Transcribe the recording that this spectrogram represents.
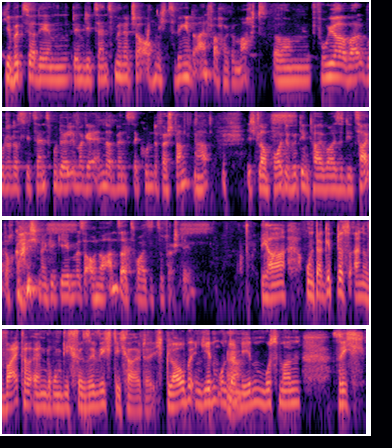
Hier wird es ja dem, dem Lizenzmanager auch nicht zwingend einfacher gemacht. Ähm, früher war, wurde das Lizenzmodell immer geändert, wenn es der Kunde verstanden hat. Ich glaube, heute wird ihm teilweise die Zeit auch gar nicht mehr gegeben, es auch nur ansatzweise zu verstehen. Ja, und da gibt es eine weitere Änderung, die ich für sehr wichtig halte. Ich glaube, in jedem Unternehmen ja. muss man sich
